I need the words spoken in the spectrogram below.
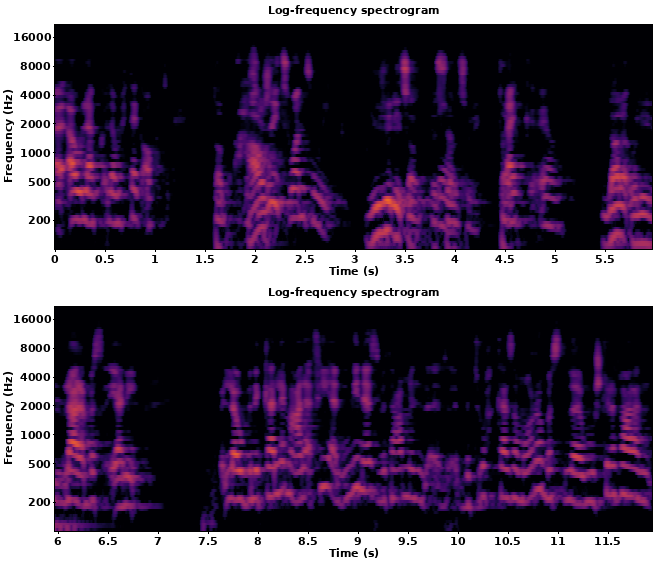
أو لو لو محتاج أكتر. طب how usually it's once a week. Usually it's, on, it's Yeah. once a week. طيب. Like yeah. لا لا قولي لي. لا لا بس يعني لو بنتكلم على في في ناس بتعمل بتروح كذا مرة بس لو مشكله فعلا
